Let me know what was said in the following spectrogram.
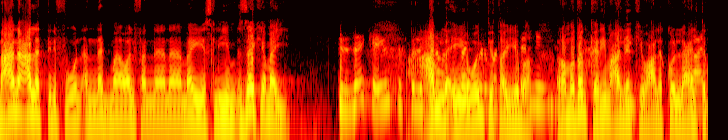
معانا على التليفون النجمة والفنانة مي سليم. إزيك يا مي؟ إزيك يا يوسف؟ كل سنة عاملة إيه طيب وأنت طيبة. رمضان كريم عليكي وعلى كل عيلتك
